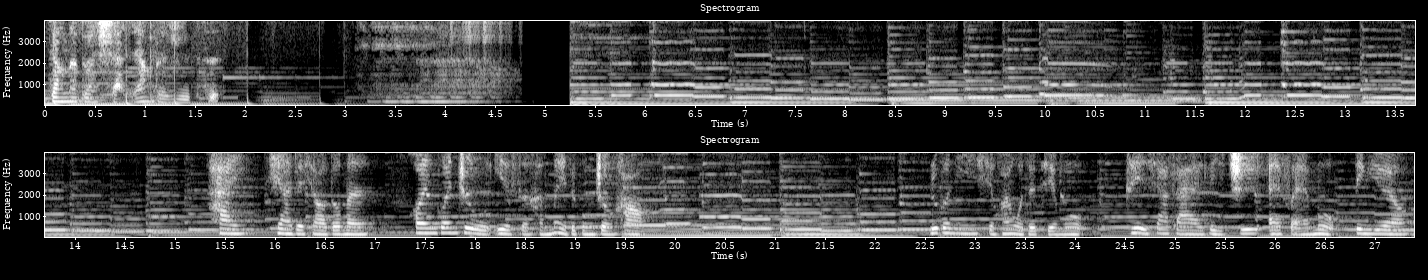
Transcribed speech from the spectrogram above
将那段闪亮的日子。嗨，亲爱的小耳朵们，欢迎关注“夜色很美”的公众号。如果你喜欢我的节目，可以下载荔枝 FM 订阅哦。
